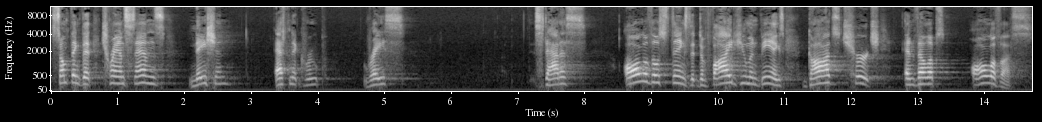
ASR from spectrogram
something that transcends nation, ethnic group, race, status, all of those things that divide human beings. God's church envelops all of us.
